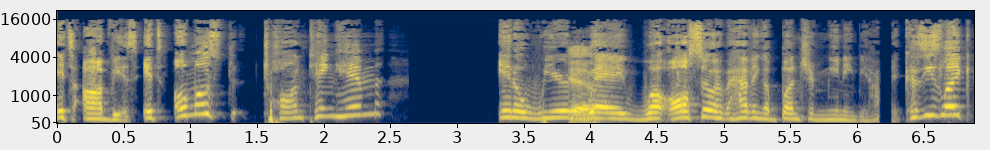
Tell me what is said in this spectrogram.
it's obvious. It's almost taunting him in a weird Yeah. way, while also having a bunch of meaning behind it. Because he's like,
